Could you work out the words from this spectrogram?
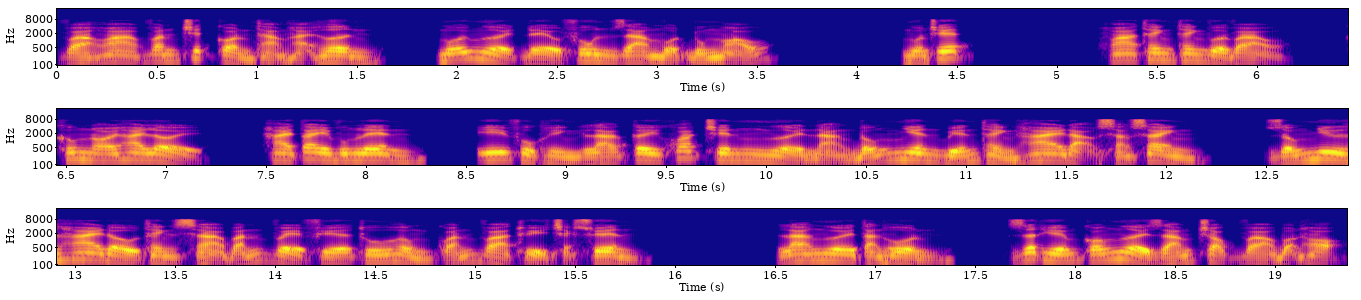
và Hoa Văn Chết còn thảm hại hơn, mỗi người đều phun ra một búng máu. Muốn chết. Hoa Thanh Thanh vừa vào, không nói hai lời, hai tay vung lên, y phục hình lá cây khoác trên người nàng đống nhiên biến thành hai đạo sáng xanh, giống như hai đầu thanh xà bắn về phía thú hồng quán và thủy trạch xuyên. Là người tàn hồn, rất hiếm có người dám chọc vào bọn họ,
